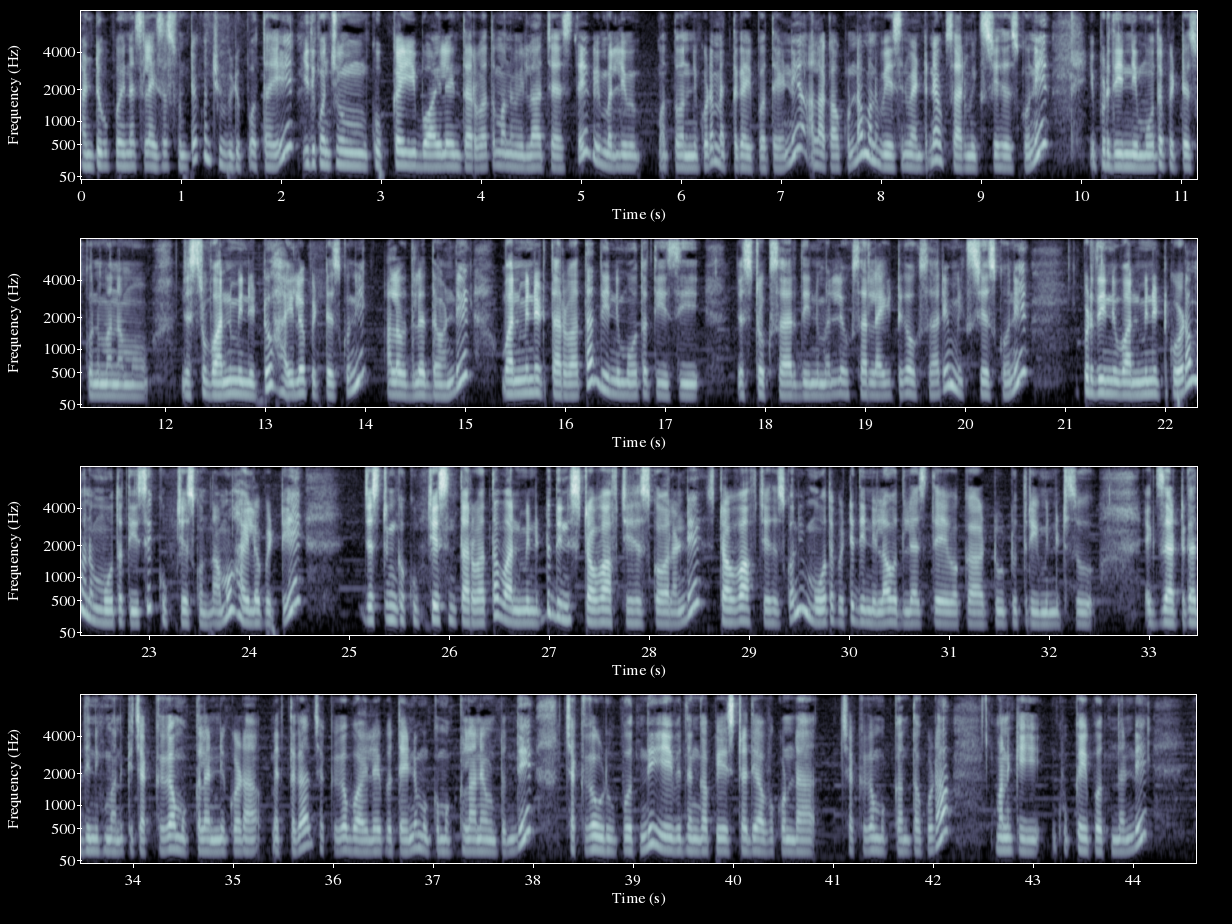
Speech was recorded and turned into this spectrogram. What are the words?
అంటుకుపోయిన స్లైసెస్ ఉంటే కొంచెం విడిపోతాయి. ఇది కొంచెం కుక్ అయ్యి బాయిల్ అయిన తర్వాత మనం ఇలా చేస్తే ఇవి మళ్ళీ మొత్తం అన్నీ కూడా మెత్తగా అయిపోతాయండి. అలా కాకుండా మనం వేసిన వెంటనే ఒకసారి మిక్స్ చేసేసుకొని ఇప్పుడు దీన్ని మూత పెట్టేసుకొని మనము జస్ట్ వన్ మినిట్ హైలో పెట్టేసుకొని అలా వదిలేద్దామండి. వన్ మినిట్ తర్వాత దీన్ని మూత తీసి జస్ట్ ఒకసారి దీన్ని మళ్ళీ ఒకసారి లైట్గా ఒకసారి మిక్స్ చేసుకొని ఇప్పుడు దీన్ని వన్ మినిట్ కూడా మనం మూత తీసి కుక్ చేసుకుందాము. హైలో పెట్టి జస్ట్ ఇంకా కుక్ చేసిన తర్వాత వన్ మినిట్ దీన్ని స్టవ్ ఆఫ్ చేసేసుకోవాలండి స్టవ్ ఆఫ్ చేసేసుకొని మూత పెట్టి దీన్ని ఇలా వదిలేస్తే ఒక టూ టు త్రీ మినిట్స్ ఎగ్జాక్ట్గా దీనికి మనకి చక్కగా ముక్కలన్నీ కూడా మెత్తగా చక్కగా బాయిల్ అయిపోతాయండి. ముక్క ముక్కలానే ఉంటుంది. చక్కగా ఉడికిపోతుంది. ఏ విధంగా పేస్ట్ అది అవ్వకుండా చక్కగా ముక్క అంతా కూడా మనకి కుక్ అయిపోతుందండి.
